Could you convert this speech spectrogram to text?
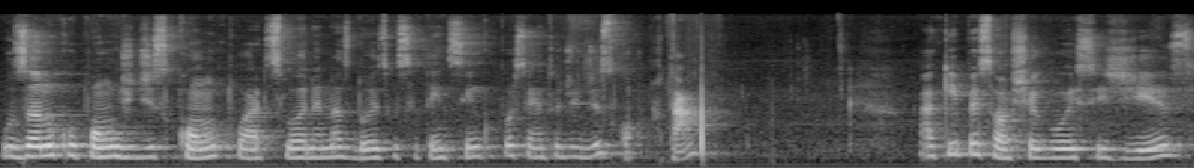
Usando o cupom de desconto Artes Lorenas 2, você tem 5% de desconto, tá? Aqui, pessoal, chegou esses dias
